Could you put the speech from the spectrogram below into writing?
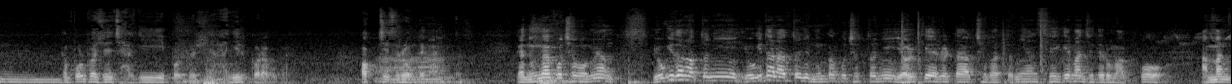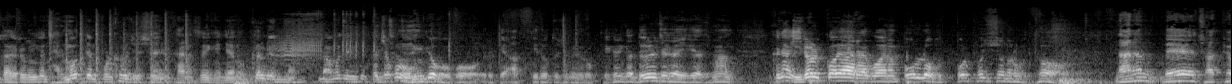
음, 그럼 볼포션이 자기 볼포션이 아닐 거라고 봐요. 억지스러운 아. 데가 아닌 거죠. 그러니까 눈 감고 쳐보면 여기다 놨더니 여기다 놨더니 눈 감고 쳤더니 10개를 딱 쳐봤더니 한 3개만 제대로 맞고 안 맞는다 그러면 이건 잘못된 볼 포지션일 가능성이 굉장히 높거든요. 그러겠네. 나머지 일곱 개. 그러니까 조금 옮겨보고 이렇게 앞뒤로도 좀 이렇게 그러니까 늘 제가 얘기하지만 그냥 이럴 거야라고 하는 볼로 볼 포지션으로부터 나는 내 좌표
